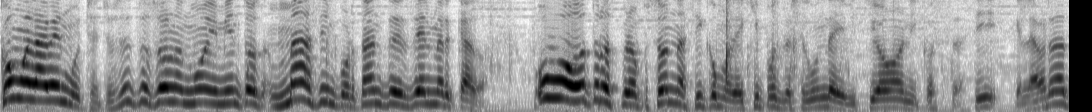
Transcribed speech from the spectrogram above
¿Cómo la ven muchachos? Estos son los movimientos más importantes del mercado. Hubo otros, pero son así como de equipos de segunda división y cosas así, que la verdad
